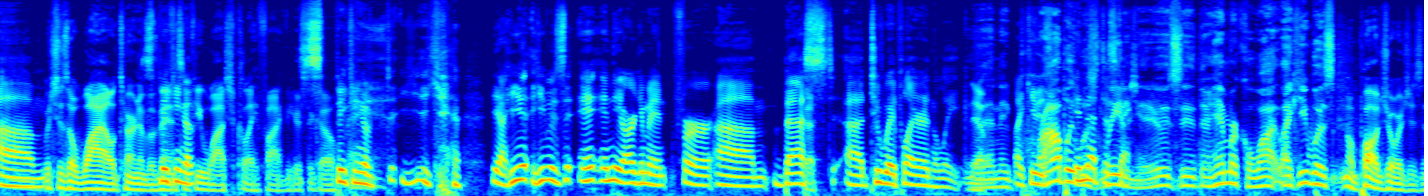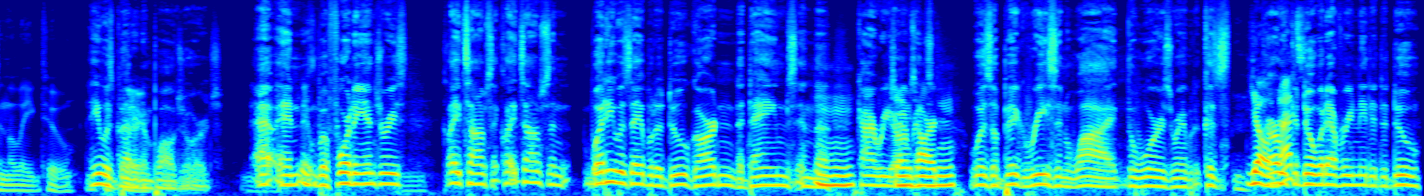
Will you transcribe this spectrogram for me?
Um, Which is a wild turn of events of- if you watched Klay five years ago. Speaking of, yeah, yeah, he he was in, in the argument for um, best, uh, two way player in the league. Yep. And he Like, he was probably in was, that leading discussion. it. It was either him or Kawhi. Like he was, no, Paul George is in the league too. he was better than Paul George. A- And before the injuries, Klay Thompson, Klay Thompson, what he was able to do, guarding the Dames and the Mhm. Kyrie James Irvings, Harden. was a big reason why the Warriors were able to. Because Yo, Curry could do whatever he needed to do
